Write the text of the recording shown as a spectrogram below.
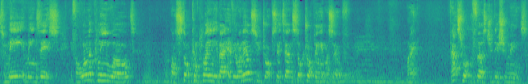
to me, it means this: if I want a clean world, I'll stop complaining about everyone else who drops it and stop dropping it myself. Right? That's what the first tradition means.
